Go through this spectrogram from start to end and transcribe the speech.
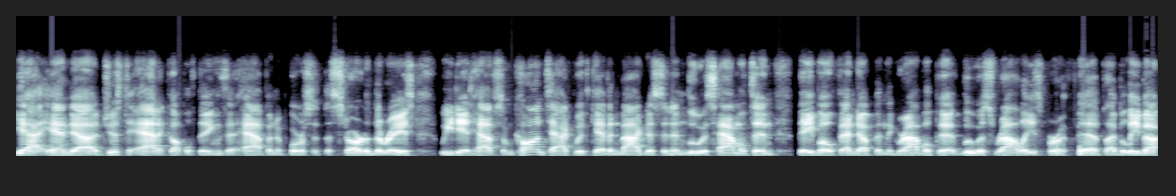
Yeah, and uh, just to add a couple things that happened, of course, at the start of the race, we did have some contact with Kevin Magnussen and Lewis Hamilton. They both end up in the gravel pit. Lewis rallies for a fifth, I believe. Uh,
